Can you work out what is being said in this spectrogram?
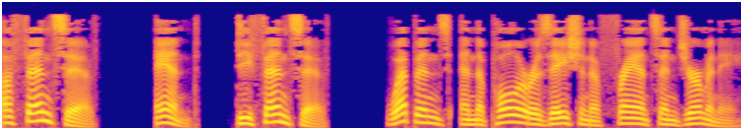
offensive and defensive weapons, and the polarization of France and Germany.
